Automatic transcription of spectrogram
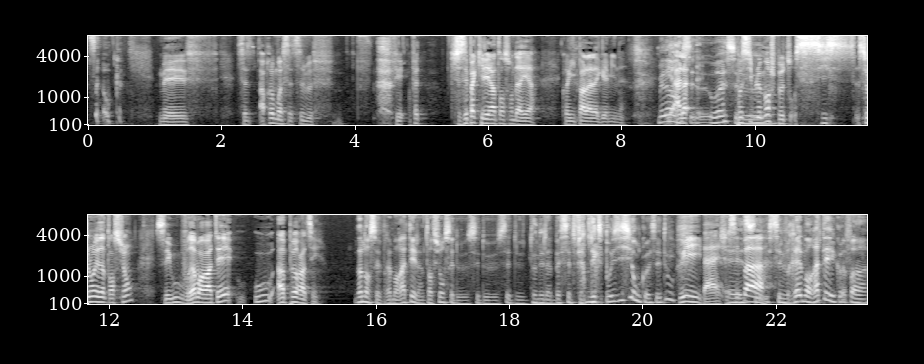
ça aucun- Mais après moi cette scène me fait en fait je sais pas quelle est l'intention derrière quand il parle à la gamine. Mais Et non, à la- ouais, c'est- Possiblement, je peux si selon les intentions, c'est ou vraiment raté ou un peu raté. Non non, c'est vraiment raté. L'intention c'est de c'est de c'est de donner la c'est de faire de l'exposition quoi, c'est tout. Oui, bah je Et sais pas. c'est- vraiment raté quoi. Enfin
